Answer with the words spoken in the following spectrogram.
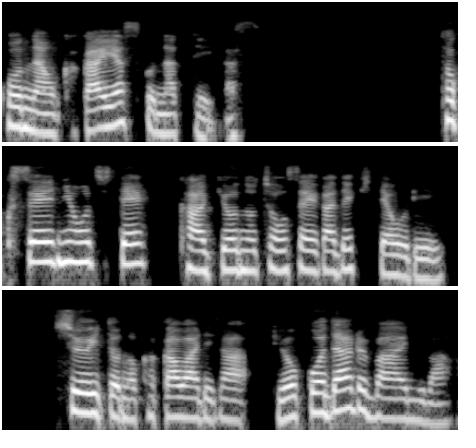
困難を抱えやすくなっています。特性に応じて環境の調整ができており、周囲との関わりが良好である場合には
